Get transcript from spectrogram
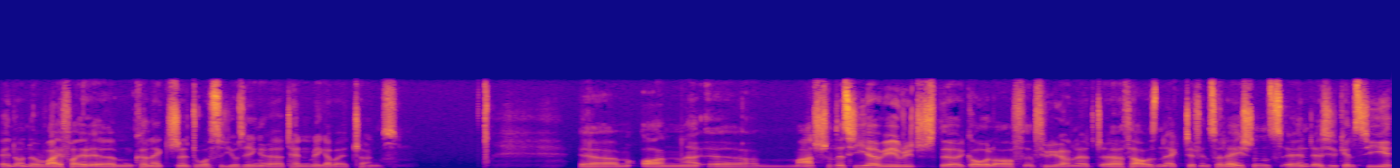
and on a Wi-Fi um, connection it was using uh, 10 megabyte chunks. Um, on uh, March this year, we reached the goal of 300,000 active installations, and as you can see,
